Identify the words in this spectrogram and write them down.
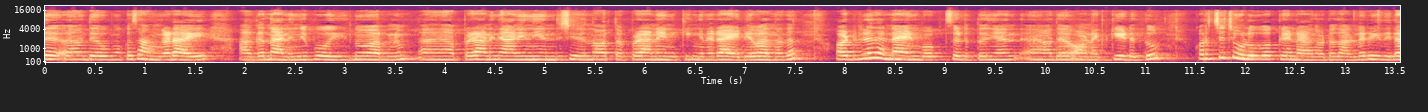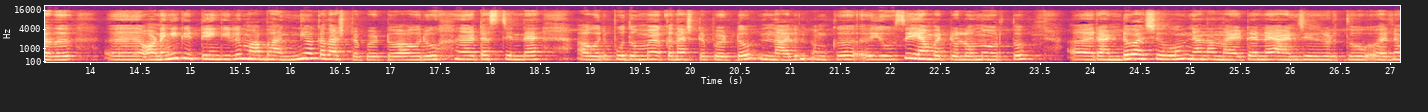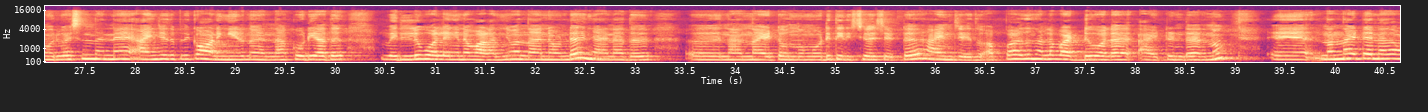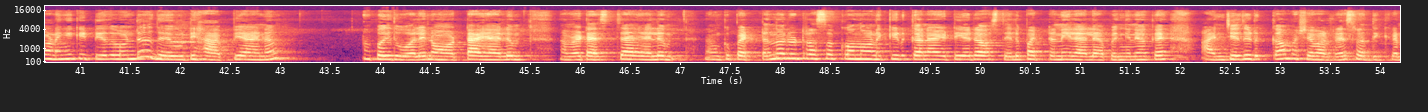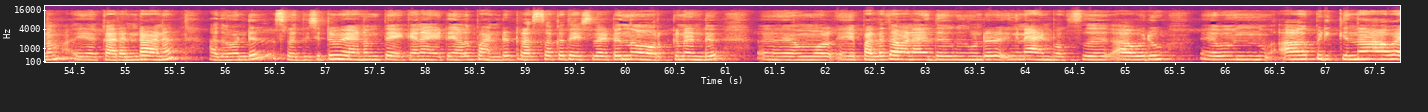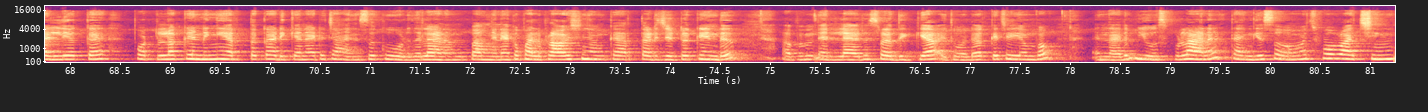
ദേവമൊക്കെ സങ്കടമായി ആകെ നനഞ്ഞു പോയി എന്ന് പറഞ്ഞു അപ്പോഴാണ് ഞാൻ ഇനി എന്ത് ചെയ്യുമെന്ന് ഓർത്തപ്പോഴാണ് എനിക്ക് ഇങ്ങനെ ഒരു ഐഡിയ വന്നത്. ഉടനെ തന്നെ അയൺ ബോക്സ് എടുത്ത് ഞാൻ അത് ഉണക്കിയെടുത്തു. കുറച്ച് ചുളിവൊക്കെ ഉണ്ടായിരുന്നു കേട്ടോ. നല്ല രീതിയിൽ അത് ഉണങ്ങി കിട്ടിയെങ്കിലും ആ ഭംഗിയൊക്കെ നഷ്ടപ്പെട്ടു. ആ ഒരു ടെസ്റ്റിന്റെ ആ ഒരു പുതുമയൊക്കെ നഷ്ടപ്പെട്ടു. എന്നാലും നമുക്ക് യൂസ് ചെയ്യാൻ പറ്റുമല്ലോ എന്ന് ഓർത്തു. രണ്ട് വശവും ഞാൻ നന്നായിട്ട് തന്നെ അയൺ ചെയ്തെടുത്തു. കാരണം ഒരു വശം തന്നെ അയൺ ചെയ്തപ്പോഴത്തേക്കും ഉണങ്ങിയിരുന്നു. എന്നാൽ കൂടി അത് വെല്ല് പോലെ ഇങ്ങനെ വളഞ്ഞു വന്നതുകൊണ്ട് ഞാനത് നന്നായിട്ട് ഒന്നും കൂടി തിരിച്ചു വെച്ചിട്ട് അയൺ ചെയ്തു. അപ്പോൾ അത് നല്ല വഡ് പോലെ ആയിട്ടുണ്ടായിരുന്നു. നന്നായിട്ട് തന്നെ അത് ഉണങ്ങി കിട്ടിയത് കൊണ്ട് ദേവുട്ടി ഹാപ്പിയാണ്. അപ്പോൾ ഇതുപോലെ നോട്ടായാലും നമ്മുടെ ടെസ്റ്റ് ആയാലും നമുക്ക് പെട്ടെന്ന് ഒരു ഡ്രസ്സൊക്കെ ഒന്ന് ഉണക്കി എടുക്കാനായിട്ട് ഈ ഒരു അവസ്ഥയിൽ പറ്റണില്ല അല്ലേ? അപ്പോൾ ഇങ്ങനെയൊക്കെ അൺ ചെയ്തെടുക്കാം പക്ഷേ വളരെ ശ്രദ്ധിക്കണം. കറണ്ടാണ് അതുകൊണ്ട് ശ്രദ്ധിച്ചിട്ട് വേണം തേക്കാനായിട്ട്. ഞങ്ങൾ പണ്ട് ഡ്രസ്സൊക്കെ തേച്ചതായിട്ട് ഒന്ന് ഓർക്കുന്നുണ്ട് പല തവണ പലതവണ ഇത് കൊണ്ട് ഇങ്ങനെ അയൺ ബോക്സ് ആ ഒരു ആ പിടിക്കുന്ന ആ വള്ളിയൊക്കെ പൊട്ടലൊക്കെ ഉണ്ടെങ്കിൽ എർത്തൊക്കെ അടിക്കാനായിട്ട് ചാൻസ് കൂടുതലാണ്. അപ്പം അങ്ങനെയൊക്കെ പല പ്രാവശ്യം ഞങ്ങൾക്ക് ഇറത്തടിച്ചിട്ടൊക്കെ ഉണ്ട്. അപ്പം എല്ലാവരും ശ്രദ്ധിക്കുക. ഇതുപോലെയൊക്കെ ചെയ്യുമ്പോൾ എന്നാലും യൂസ്ഫുള്ളാണ് thank you so much for watching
